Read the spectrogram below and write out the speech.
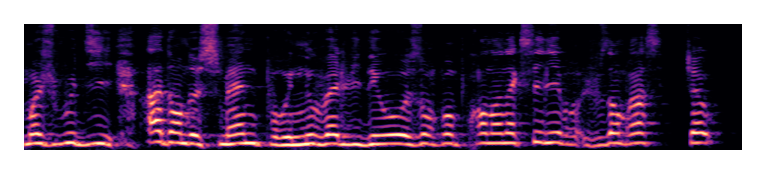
moi je vous dis à dans deux semaines pour une nouvelle vidéo Osons comprendre en accès libre. Je vous embrasse. Ciao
